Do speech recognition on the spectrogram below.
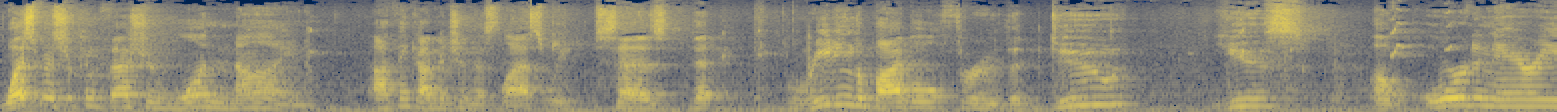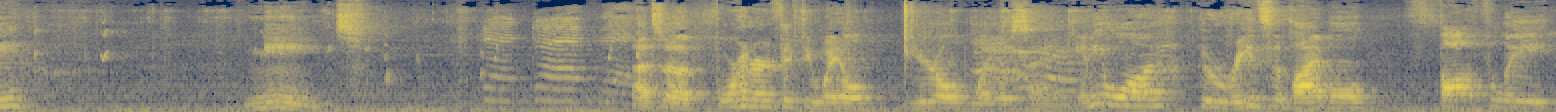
Westminster Confession 1 9, I think I mentioned this last week, says that reading the Bible through the due use of ordinary means. That's a 450 year old way of saying anyone who reads the Bible thoughtfully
